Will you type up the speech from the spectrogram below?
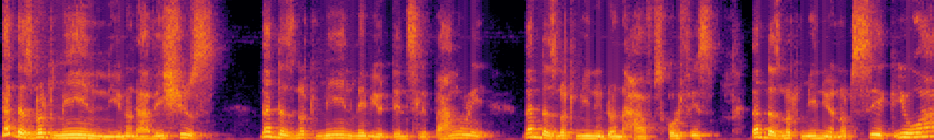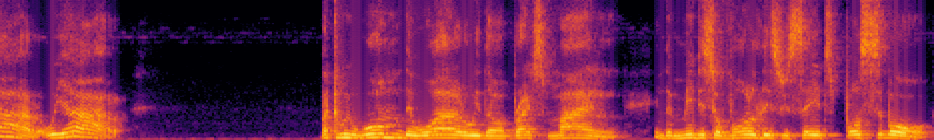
that does not mean you don't have issues. That does not mean maybe you didn't sleep hungry. That does not mean you don't have school fees. That does not mean you're not sick. You are. We are. But we warm the world with our bright smile. In the midst of all this, we say it's possible.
